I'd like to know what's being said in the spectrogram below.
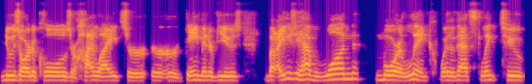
news articles or highlights or, or, or game interviews. But I usually have one more link, whether that's linked to,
